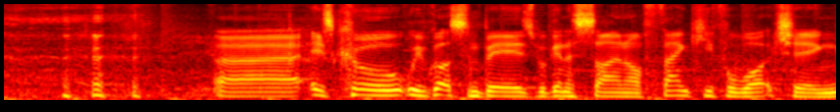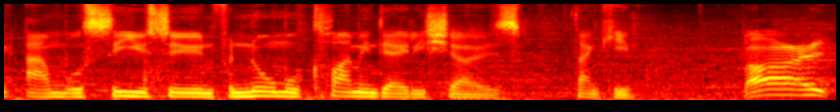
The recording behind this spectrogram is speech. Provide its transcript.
uh, it's cool. We've got some beers. We're going to sign off. Thank you for watching, and we'll see you soon for normal climbing daily shows. Thank you. Bye.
